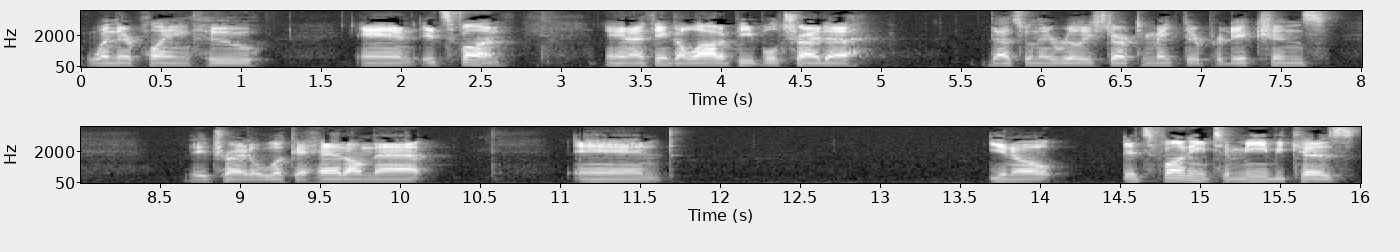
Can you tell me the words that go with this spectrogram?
when they're playing who, and it's fun. And I think a lot of people try to. That's when they really start to make their predictions. They try to look ahead on that, and you know it's funny to me because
